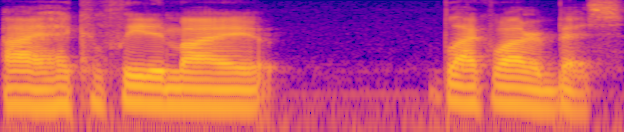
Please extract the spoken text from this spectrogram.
I had completed my Blackwater Abyss.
